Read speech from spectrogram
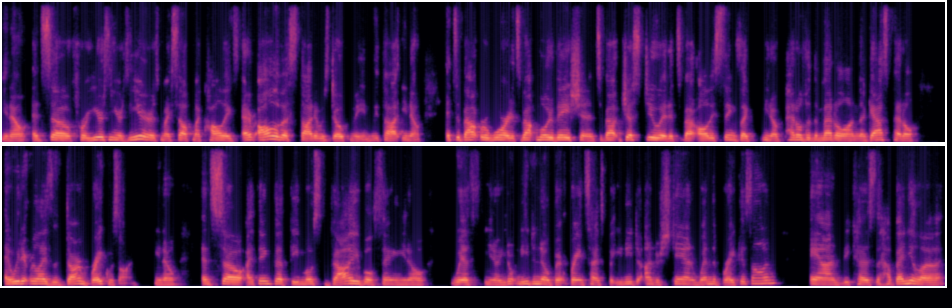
you know? And so for years and years and years myself my colleagues all of us thought it was dopamine. We thought you know it's about reward it's about motivation it's about just do it it's about all these things like you know pedal to the metal on the gas pedal and we didn't realize the darn brake was on you know? And so i think that the most valuable thing you know with you know you don't need to know brain science but you need to understand when the brake is on and because the habenula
